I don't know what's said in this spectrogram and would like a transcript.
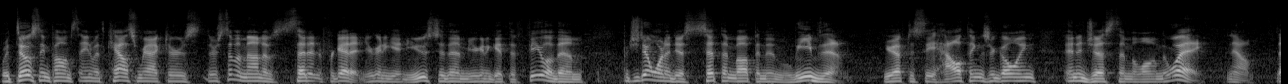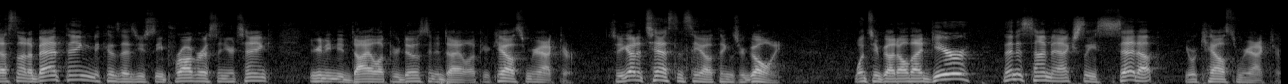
With dosing pumps and with calcium reactors, there's some amount of set it and forget it. You're going to get used to them, you're going to get the feel of them, but you don't want to just set them up and then leave them. You have to see how things are going and adjust them along the way. Now, that's not a bad thing because as you see progress in your tank, you're going to need to dial up your dosing and dial up your calcium reactor. So you got to test and see how things are going. Once you've got all that gear, then it's time to actually set up your calcium reactor.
